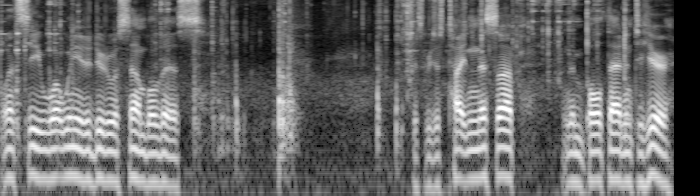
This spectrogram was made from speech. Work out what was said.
Let's see what we need to do to assemble this. Guess we just tighten this up and then bolt that into here.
